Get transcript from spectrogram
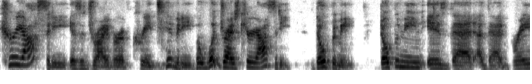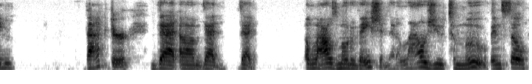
curiosity is a driver of creativity. But what drives curiosity? Dopamine. Dopamine is that that brain factor that um, that that allows motivation that allows you to move. And so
